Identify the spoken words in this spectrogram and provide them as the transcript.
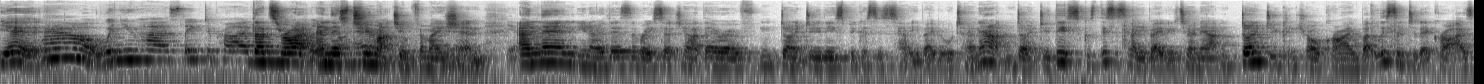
Yeah, How? When you have sleep deprived. that's right. And there's too hair much information. Yeah. Yeah. And then, you know, there's the research out there of don't do this because this is how your baby will turn out, and don't do this because this is how your baby will turn out, and don't do controlled crying, but listen to their cries.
